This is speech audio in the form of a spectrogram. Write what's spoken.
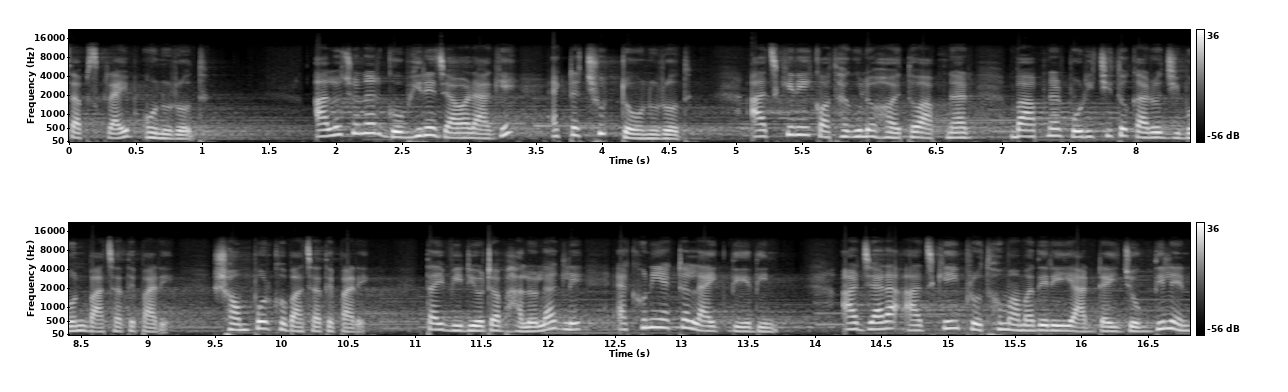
সাবস্ক্রাইব, অনুরোধ। আলোচনার গভীরে যাওয়ার আগে একটা ছোট্ট অনুরোধ। আজকের এই কথাগুলো হয়তো আপনার বা আপনার পরিচিত কারও জীবন বাঁচাতে পারে, সম্পর্ক বাঁচাতে পারে। তাই ভিডিওটা ভালো লাগলে এখনই একটা লাইক দিয়ে দিন। আর যারা আজকেই প্রথম আমাদের এই আড্ডায় যোগ দিলেন,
